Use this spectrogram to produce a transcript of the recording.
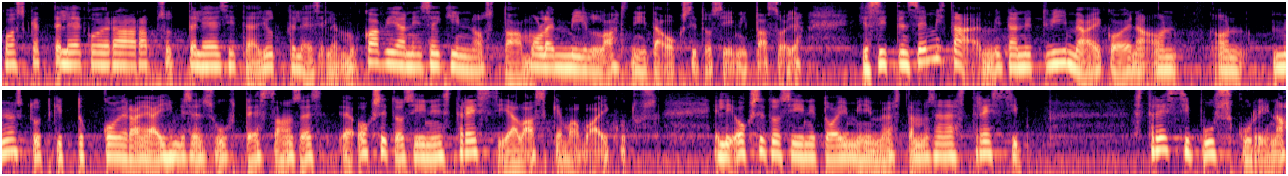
koskettelee koiraa, rapsuttelee sitä ja juttelee sille mukavia, niin sekin nostaa molemmilla niitä oksitosiinitasoja. Ja sitten se, mitä, mitä nyt viime aikoina on, on myös tutkittu koiran ja ihmisen suhteessa, on se oksitosiinin stressiä laskeva vaikutus. Eli oksitosiini toimii myös tämmöisenä stressi, stressipuskurina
